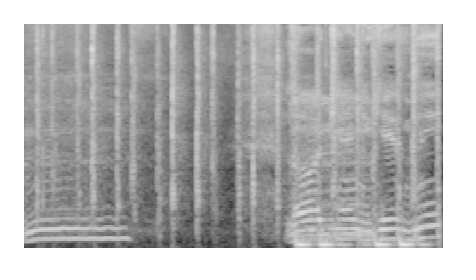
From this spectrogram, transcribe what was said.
Mm. Lord, can you give me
